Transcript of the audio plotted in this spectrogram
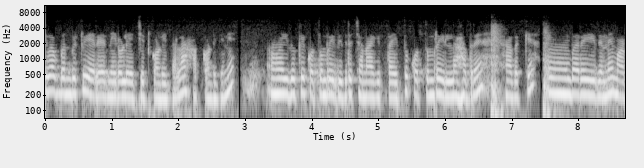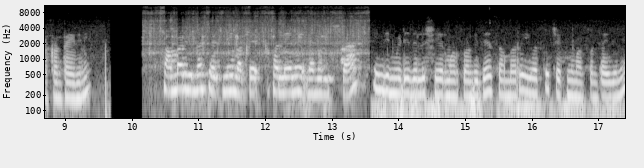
ಇವಾಗ ಬಂದುಬಿಟ್ಟು ಎರಡು ನೀರುಳ್ಳಿ ಹೆಚ್ಚಿಟ್ಕೊಂಡಿದ್ದಲ್ಲ ಹಾಕ್ಕೊಂಡಿದ್ದೀನಿ. ಇದಕ್ಕೆ ಕೊತ್ತಂಬರಿ ಇದ್ದಿದ್ರೆ ಚೆನ್ನಾಗಿರ್ತಾ ಇತ್ತು. ಕೊತ್ತಂಬರಿ ಇಲ್ಲ ಆದರೆ ಅದಕ್ಕೆ ಬರೀ ಇದನ್ನೇ ಮಾಡ್ಕೊತಾ ಇದ್ದೀನಿ. ಸಾಂಬಾರಿಗಿನ್ನ ಚಟ್ನಿ ಮತ್ತು ಪಲ್ಯನೇ ನನಗೆ ಇಷ್ಟ. ಹಿಂದಿನ ವಿಡಿಯೋದಲ್ಲಿ ಶೇರ್ ಮಾಡ್ಕೊಂಡಿದ್ದೆ ಸಾಂಬಾರು ಇವತ್ತು ಚಟ್ನಿ ಮಾಡ್ಕೊತಾ ಇದ್ದೀನಿ.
